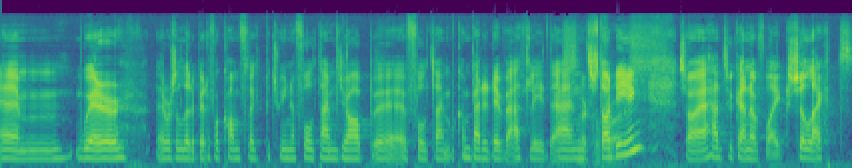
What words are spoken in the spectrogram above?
Um, where there was a little bit of a conflict between a full-time job, uh, full-time competitive athlete, and Sacrifice. studying. So I had to kind of like select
